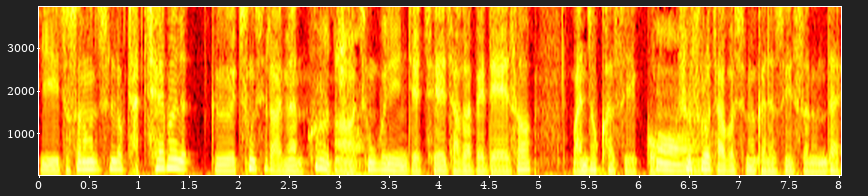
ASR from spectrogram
이 조선왕조 실록 자체만 그 충실하면 그렇죠. 어, 충분히 이제 제 작업에 대해서 만족할 수 있고 어. 스스로 자부심을 가질 수 있었는데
